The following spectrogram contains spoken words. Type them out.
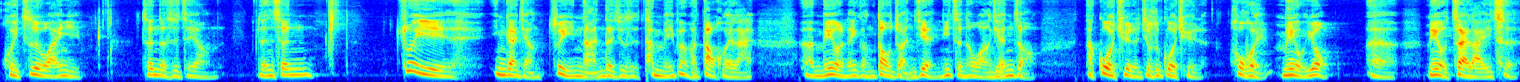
悔之晚矣，真的是这样，人生最。应该讲最难的就是他没办法倒回来，呃，没有那种倒转键，你只能往前走。那过去了就是过去了，后悔没有用，呃，没有再来一次。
